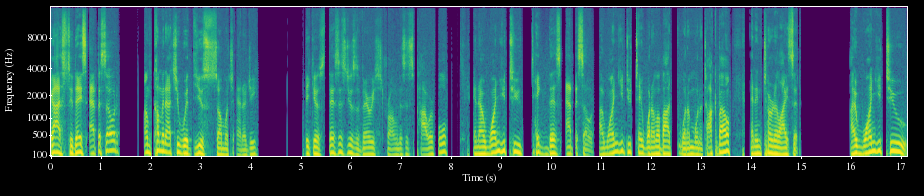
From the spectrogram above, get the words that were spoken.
guys, today's episode, I'm coming at you with you so much energy because this is just very strong. This is powerful. And I want you to take this episode. I want you to take what I'm about, what I'm going to talk about, and internalize it. I want you to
